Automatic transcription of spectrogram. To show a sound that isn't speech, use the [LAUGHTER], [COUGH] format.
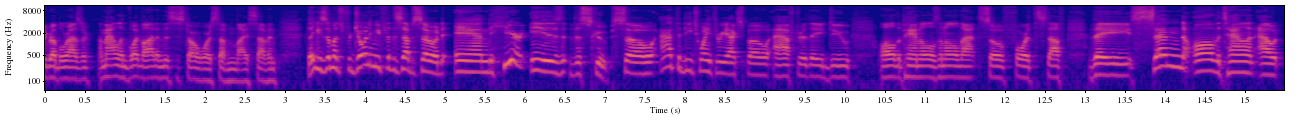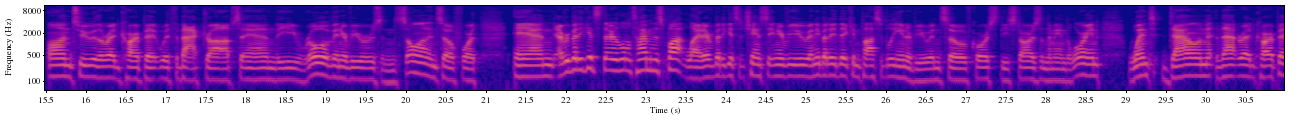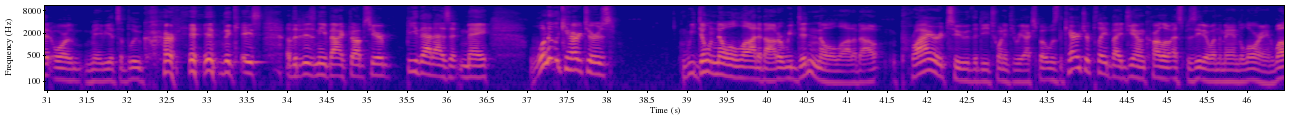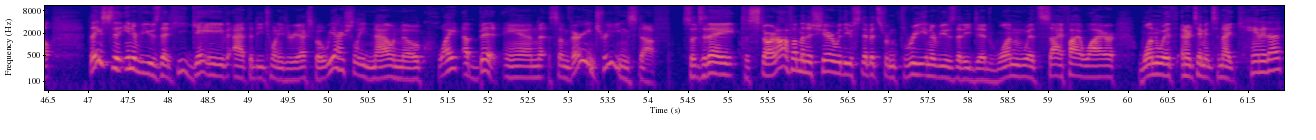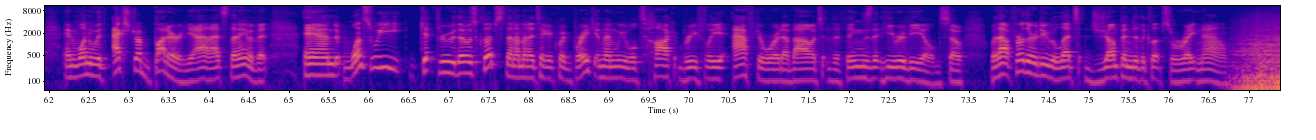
Hey, Rebel Rouser. I'm Allen Voivod, and this is Star Wars 7 by 7 Thank you so much for joining me for this episode. And here is the scoop. So, at the D23 Expo, after they do all the panels and all that so forth stuff, they send all the talent out onto the red carpet with the backdrops and the row of interviewers and so on and so forth and everybody gets their little time in the spotlight. Everybody gets a chance to interview anybody they can possibly interview. And so, of course, the stars in The Mandalorian went down that red carpet, or maybe it's a blue [LAUGHS] carpet in the case of the Disney backdrops here. Be that as it may. One of the characters we don't know a lot about, or we didn't know a lot about prior to the D23 Expo, was the character played by Giancarlo Esposito in The Mandalorian. Well, Thanks to the interviews that he gave at the D23 Expo, we actually now know quite a bit and some very intriguing stuff. So today, to start off, I'm going to share with you snippets from three interviews that he did. One with Sci-Fi Wire, one with Entertainment Tonight Canada, and one with Extra Butter. Yeah, that's the name of it. And once we get through those clips, then I'm going to take a quick break and then we will talk briefly afterward about the things that he revealed. So without further ado, let's jump into the clips right now.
